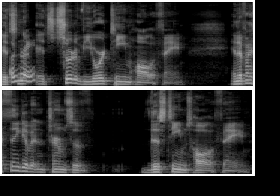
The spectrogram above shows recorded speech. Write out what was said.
It's Agree. not, it's sort of your team Hall of Fame. And if I think of it in terms of this team's Hall of Fame,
